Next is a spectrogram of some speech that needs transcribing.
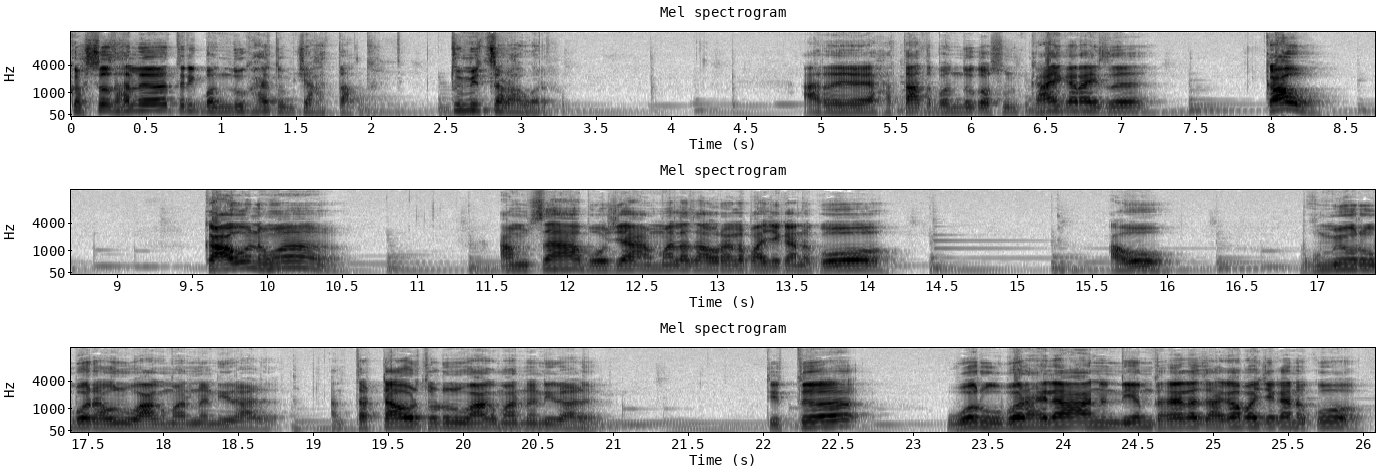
कसं झालं तरी बंदूक आहे तुमच्या हातात? तुम्हीच चढावर अरे हातात बंदूक असून काय करायचं? का हो का हो नव आमचा बोजा आम्हालाच आवरायला पाहिजे का नको? अहो भूमीवर उभं राहून वाघ मारणं निराळं आणि तटावर चढून वाघ मारणं निराळं. तिथं वर उभं राहायला आणि नियम धरायला जागा पाहिजे का नको?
